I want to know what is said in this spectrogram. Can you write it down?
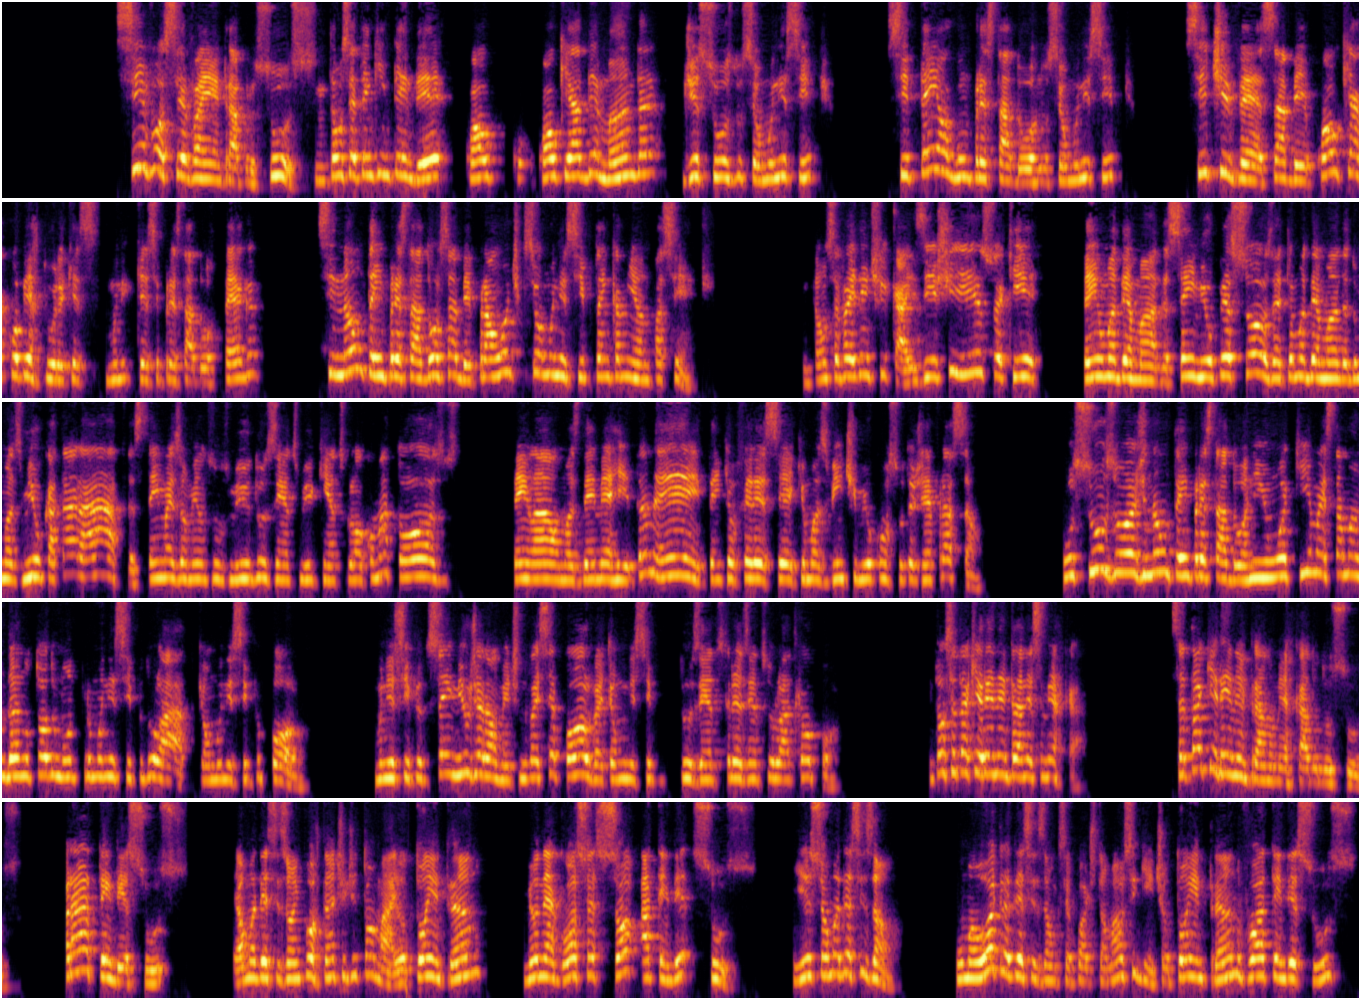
Se você vai entrar para o SUS, então você tem que entender qual, qual que é a demanda de SUS do seu município, se tem algum prestador no seu município, se tiver, saber qual que é a cobertura que esse, que esse prestador pega se não tem prestador, saber para onde que seu município está encaminhando o paciente. Então, você vai identificar, existe isso aqui, tem uma demanda 100 mil pessoas, vai ter uma demanda de umas mil cataratas, tem mais ou menos uns 1.200, 1.500 glaucomatosos, tem lá umas DMRI também, tem que oferecer aqui umas 20 mil consultas de refração. O SUS hoje não tem prestador nenhum aqui, mas está mandando todo mundo para o município do lado, que é o município polo. Município de 100 mil geralmente não vai ser polo, vai ter um município de 200, 300 do lado que é o polo. Então você está querendo entrar nesse mercado. Você está querendo entrar no mercado do SUS para atender SUS, é uma decisão importante de tomar. Eu estou entrando, meu negócio é só atender SUS. E isso é uma decisão. Uma outra decisão que você pode tomar é o seguinte: eu estou entrando, vou atender SUS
